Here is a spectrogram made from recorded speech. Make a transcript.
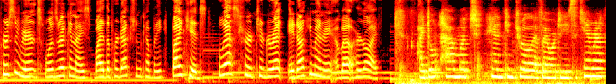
perseverance was recognized by the production company BYkids, who asked her to direct a documentary about her life. I don't have much hand control if I were to use the camera,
